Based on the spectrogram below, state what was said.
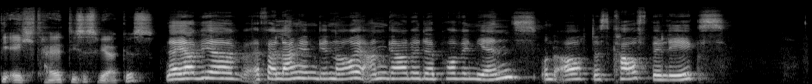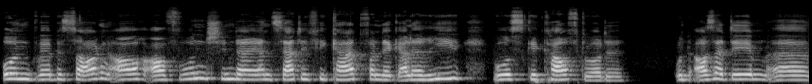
die Echtheit dieses Werkes? Naja, wir verlangen genaue Angabe der Provenienz und auch des Kaufbelegs. Und wir besorgen auch auf Wunsch hinterher ein Zertifikat von der Galerie, wo es gekauft wurde. Und außerdem äh,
